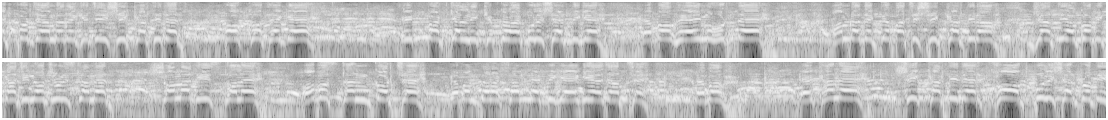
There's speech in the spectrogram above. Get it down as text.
এক পর্যায়ে আমরা দেখেছি শিক্ষার্থীদের পক্ষ থেকে ইটপাটকেল নিক্ষেপ করা হয় পুলিশের দিকে এবং এই মুহূর্তে আমরা দেখতে পাচ্ছি শিক্ষার্থীরা জাতীয় কবি কাজী নজরুল ইসলামের সমাধিস্থলে অবস্থান করছে এবং তারা সামনের দিকে এগিয়ে যাচ্ছে এবং এখানে শিক্ষার্থীদের ক্ষোভ পুলিশের প্রতি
